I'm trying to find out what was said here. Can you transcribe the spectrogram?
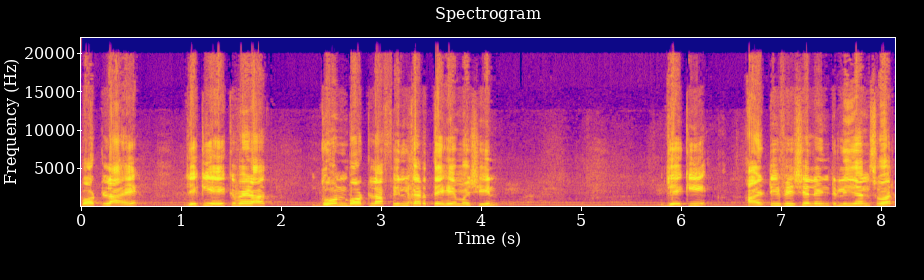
बॉटल आहे जे की एक वेळात दोन बॉटला फिल करते हे मशीन जे की आर्टिफिशियल इंटेलिजन्सवर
